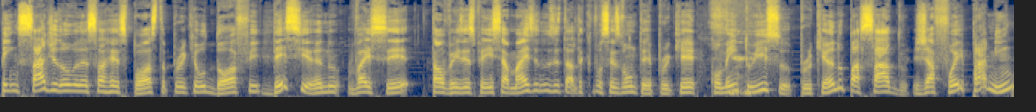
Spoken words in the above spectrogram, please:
pensar de novo nessa resposta, porque o DOF desse ano vai ser talvez a experiência mais inusitada que vocês vão ter, porque comento isso porque ano passado já foi pra mim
